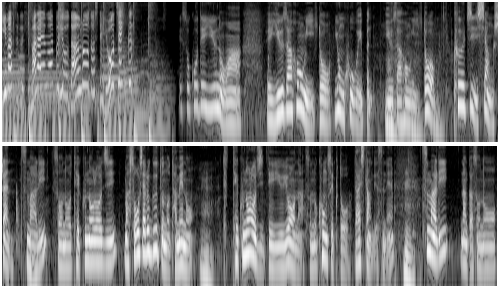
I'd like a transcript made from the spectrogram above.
今すぐヒマラヤのアプリをダウンロードして要チェック。でそこで言うのはえユーザー本位と用户為本。ユーザー本位と科技向善つまりそのテクノロジー、まあ、ソーシャルグッドのためのうん。テテクノロジーっていうようなそのコンセプトを出したんですね。うん。つまりなんかその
